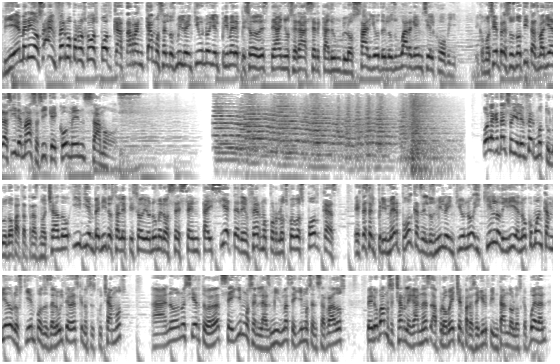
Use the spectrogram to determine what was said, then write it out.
Bienvenidos a Enfermo por los Juegos Podcast. Arrancamos el 2021 y el primer episodio de este año será acerca de un glosario de los wargames y el hobby. Y como siempre sus notitas variadas y demás, así que comenzamos. Hola, ¿qué tal? Soy el enfermo, tu ludópata trasnochado, y bienvenidos al episodio número 67 de Enfermo por los Juegos Podcast. Este es el primer podcast del 2021, y quién lo diría, ¿no? ¿Cómo han cambiado los tiempos desde la última vez que nos escuchamos? Ah, no, no es cierto, ¿verdad? Seguimos en las mismas, seguimos encerrados, pero vamos a echarle ganas, aprovechen para seguir pintando los que puedan.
